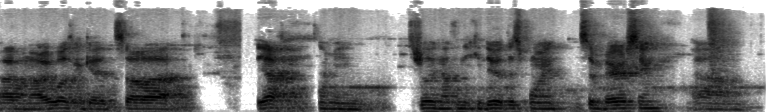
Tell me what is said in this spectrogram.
I don't know. It wasn't good. So, uh, yeah, I mean, there's really nothing you can do at this point. It's embarrassing. Um,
